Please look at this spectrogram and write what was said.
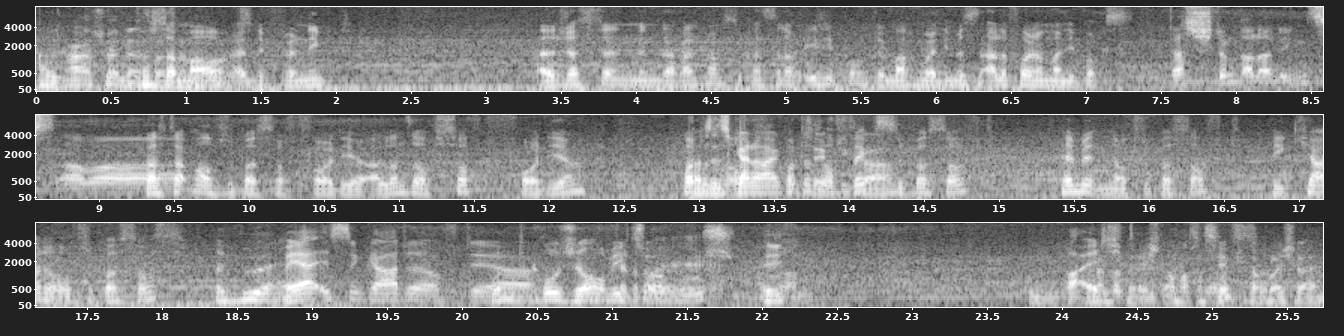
Ah, schön, dass Verstappen das auch, äh, verlinkt. Also Justin, wenn du da rankommst, du kannst dann auch easy Punkte machen, weil die müssen alle voll nochmal in die Box. Das stimmt allerdings, aber. Verstappen auf Supersoft vor dir, Alonso auf Soft vor dir. Sonst ist auf, keiner reinkommt, Bottas auf Safety 6 Car. Supersoft. Hamilton auf Supersoft. Ricciardo auf Supersoft. Wer ist denn gerade auf der Und Grosjean auf auf Weg der zu. Rouge? Ich. Dann. Uh, beeil dich mal lieber. Das. Safety Car gleich rein.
